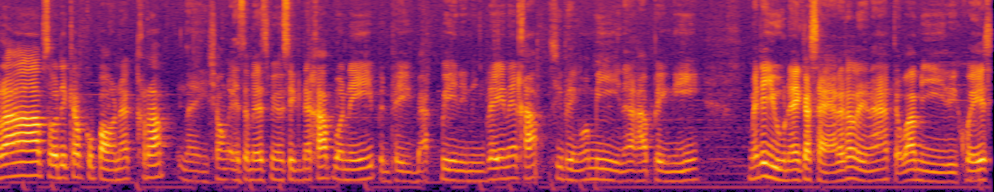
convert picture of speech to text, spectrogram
ครับ สวัสดีครับกูเปานะครับ ในช่อง SMS Music นะครับ วันนี้เป็นเพลง Back Beat อีกหนึ่งเพลงนะครับ ชื่อเพลงว่ามีนะครับ เพลงนี้ไม่ได้อยู่ในกระแสอะไรเท่าไหร่นะ แต่ว่ามี Request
